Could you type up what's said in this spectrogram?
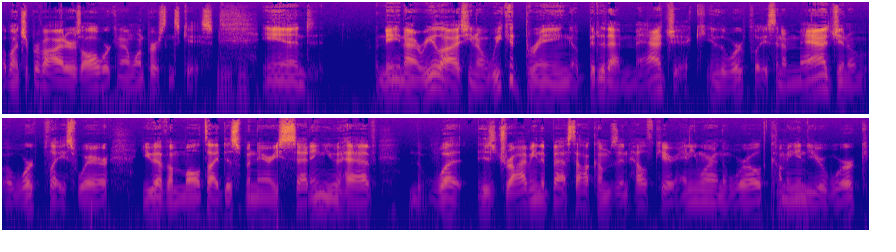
a bunch of providers all working on one person's case. And Nate and I realized, you know, we could bring a bit of that magic into the workplace and imagine a, a workplace where you have a multidisciplinary setting. You have what is driving the best outcomes in healthcare anywhere in the world coming into your work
